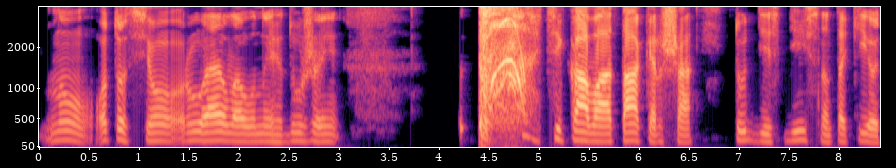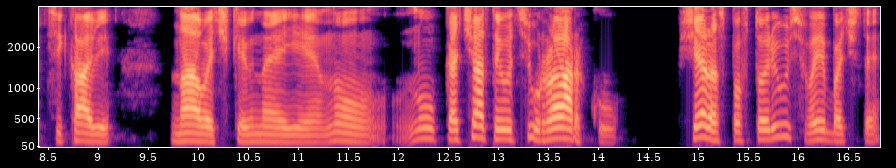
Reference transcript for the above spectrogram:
ну, от ось Руела у них дуже цікава атакерша. Тут дійсно такі от цікаві навички в неї. Ну, ну, качати оцю рарку. Ще раз повторюсь, вибачте,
